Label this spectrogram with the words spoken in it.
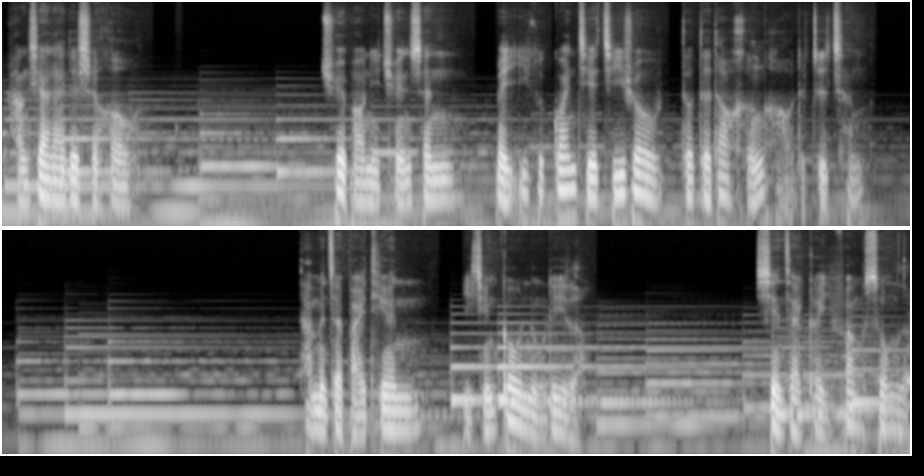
躺下来的时候，确保你全身每一个关节肌肉都得到很好的支撑。他们在白天已经够努力了，现在可以放松了。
